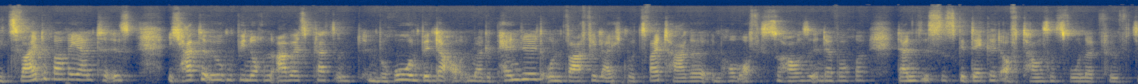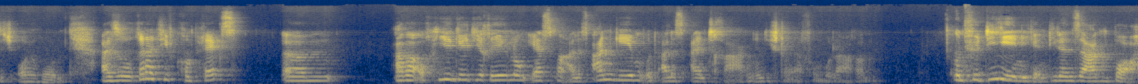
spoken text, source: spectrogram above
Die zweite Variante ist, ich hatte irgendwie noch einen Arbeitsplatz und im Büro und bin da auch immer gependelt und war vielleicht nur zwei Tage im Homeoffice zu Hause in der Woche. Dann ist es gedeckelt auf 1250 Euro. Relativ komplex. Ähm, aber auch hier gilt die Regelung, erstmal alles angeben und alles eintragen in die Steuerformulare. Und für diejenigen, die dann sagen, boah,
